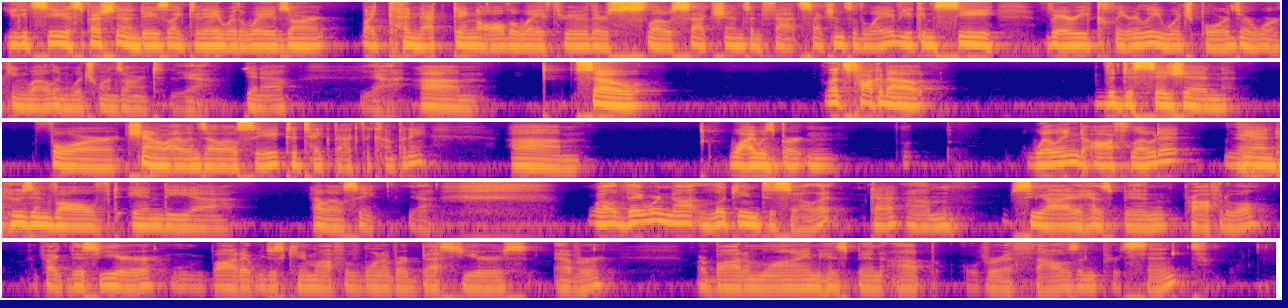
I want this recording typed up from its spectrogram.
You could see, especially on days like today where the waves aren't like connecting all the way through, there's slow sections and fat sections of the wave. You can see very clearly which boards are working well and which ones aren't. Yeah. You know? Yeah. Um, so let's talk about the decision for Channel Islands LLC to take back the company. Um, why was Burton willing to offload it, yeah. and who's involved in the uh, LLC? Yeah. Well, they were not looking to sell it. Okay. Um, CI has been profitable. In fact, this year when we bought it, we just came off of one of our best years ever. Our bottom line has been up over a thousand percent.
